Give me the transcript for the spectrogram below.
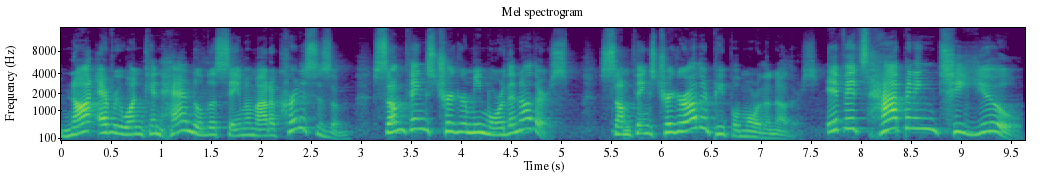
Not everyone can handle the same amount of criticism. Some things trigger me more than others. Some things trigger other people more than others. If it's happening to you,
